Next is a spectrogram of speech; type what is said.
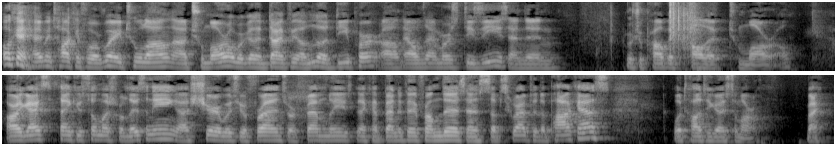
okay, I've been talking for way too long. Uh, tomorrow we're to dive in a little deeper on Alzheimer's disease, and then we should probably call it tomorrow. All right, guys, thank you so much for listening. Uh, share it with your friends or family that can benefit from this, and subscribe to the podcast. We'll talk to you guys tomorrow. Bye.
